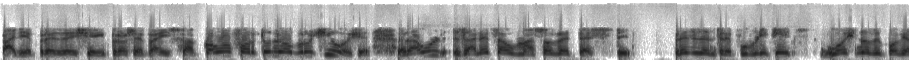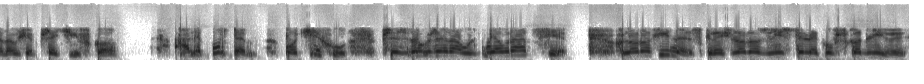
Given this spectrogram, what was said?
panie prezesie. I proszę państwa, koło fortuny obróciło się. Raul zalecał masowe testy prezydent Republiki głośno wypowiadał się przeciwko, ale potem po cichu przyznał, że Raul miał rację. Chlorochinę skreślono z listy leków szkodliwych.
